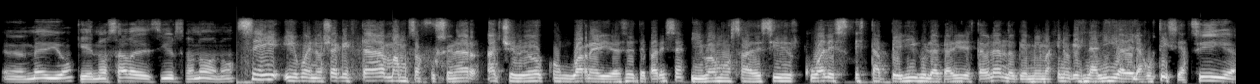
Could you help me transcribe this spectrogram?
en el medio que no sabe decirse o no, ¿no? Sí, y bueno, ya que está, vamos a fusionar HBO con Warner y DC, ¿te parece? Y vamos a decir cuál es esta película que Ariel está hablando, que me imagino que es la Liga de la Justicia. Sí, eh,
